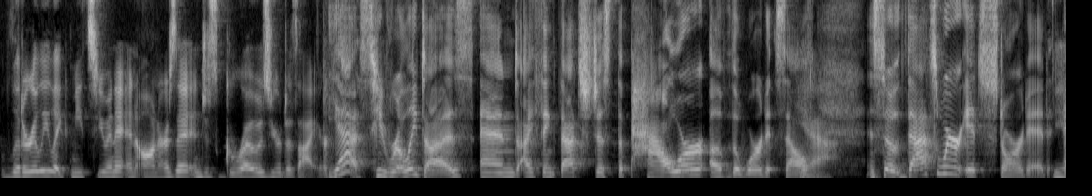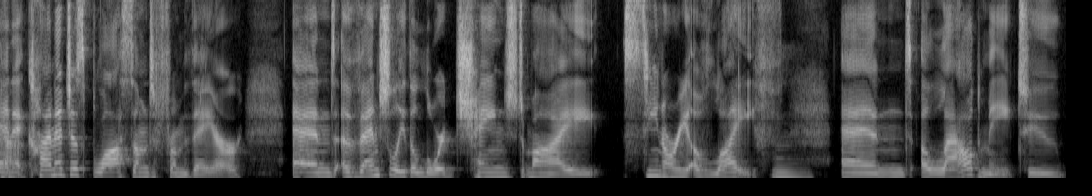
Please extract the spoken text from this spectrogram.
literally like meets you in it and honors it, and just grows your desire. Yes, he really does. And I think that's just the power of the word itself. Yeah. And so that's where it started. Yeah. And it kind of just blossomed from there. And eventually the Lord changed my scenery of life Mm. and allowed me to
